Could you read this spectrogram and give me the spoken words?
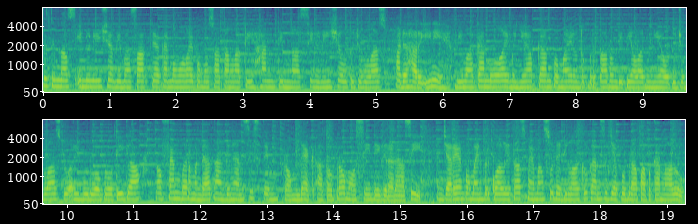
Pelatih Timnas Indonesia Bima Sakti akan memulai pemusatan latihan Timnas Indonesia U17 pada hari ini. Bima akan mulai menyiapkan pemain untuk bertarung di Piala Dunia U17 2023 November mendatang dengan sistem promdek atau promosi degradasi. Pencarian pemain berkualitas memang sudah dilakukan sejak beberapa pekan lalu.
